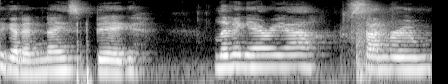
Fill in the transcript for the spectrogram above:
We got a nice big living area, sunroom.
